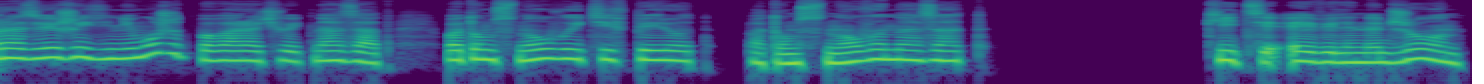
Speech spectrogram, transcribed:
Разве жизнь не может поворачивать назад, потом снова идти вперед, потом снова назад?» Китти, Эвелин и Джон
